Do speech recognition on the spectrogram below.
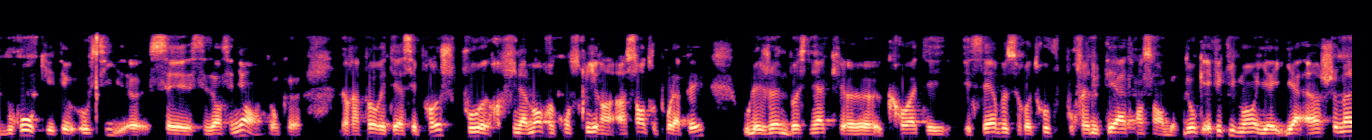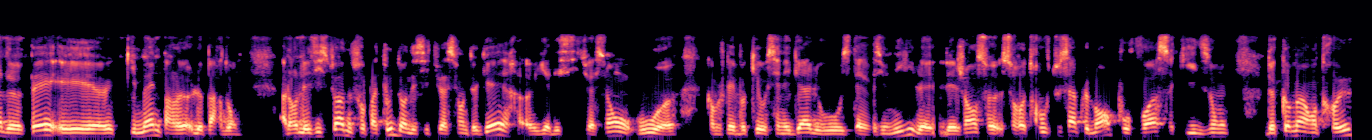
bourreaux, qui étaient aussi euh, ses, enseignants. Donc euh, le rapport était assez proche pour finalement reconstruire un, un, centre pour la paix, où les jeunes bosniaques, euh, croates et, et serbes se retrouvent pour faire du théâtre ensemble. Donc effectivement, il y a, un chemin de paix et euh, qui mène par le, pardon. Alors les histoires ne sont pas toutes dans des situations de guerre. Euh, il y a des situations où, euh, comme je l'évoquais au Sénégal ou aux États-Unis, les, gens se, se, retrouvent tout simplement pour voir ce qu'ils ont de commun entre eux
